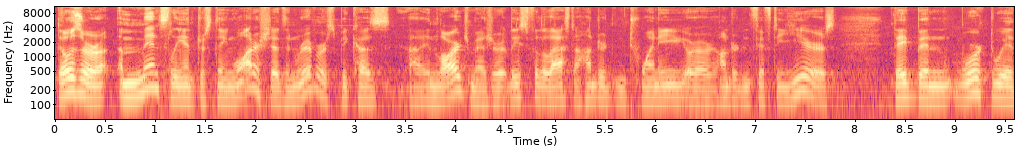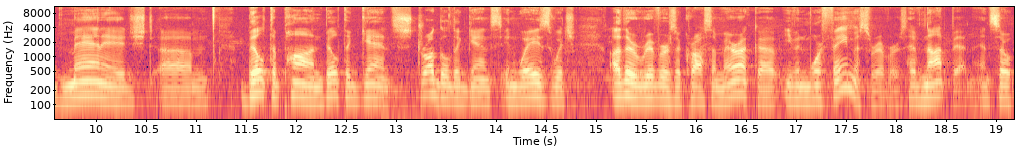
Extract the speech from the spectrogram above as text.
those are immensely interesting watersheds and rivers because, uh, in large measure, at least for the last 120 or 150 years, they've been worked with, managed, um, built upon, built against, struggled against in ways which other rivers across America, even more famous rivers, have not been. And so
